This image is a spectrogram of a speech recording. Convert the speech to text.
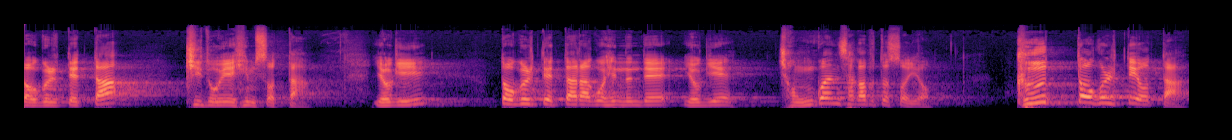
떡을 뗐다, 기도에 힘썼다. 여기 떡을 뗐다라고 했는데 여기에 정관사가 붙었어요. 그 떡을 떼었다.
